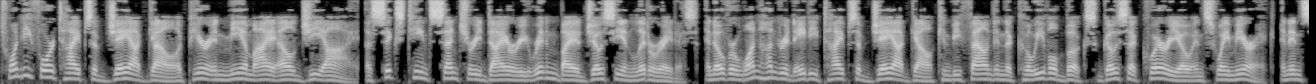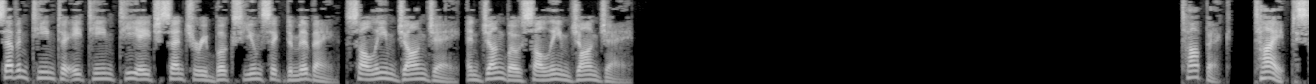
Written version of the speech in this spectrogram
Twenty-four types of Jeotgal appear in Meum Ilgi, a 16th-century diary written by a Joseon literatus, and over 180 types of Jeotgal can be found in the coeval books Gosa Kwereo and Swaemirok, and in 17 to 18th century books Yumsik Demibang, Salim Jongjae, and Jungbo Salim Jongjae. Types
